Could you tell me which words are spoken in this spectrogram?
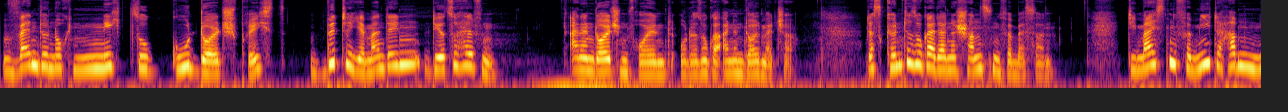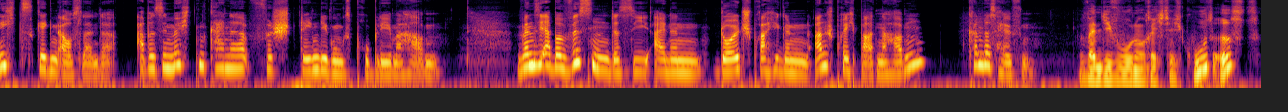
Wenn du noch nicht so gut Deutsch sprichst, bitte jemanden, dir zu helfen. Einen deutschen Freund oder sogar einen Dolmetscher. Das könnte sogar deine Chancen verbessern. Die meisten Vermieter haben nichts gegen Ausländer, aber sie möchten keine Verständigungsprobleme haben. Wenn sie aber wissen, dass sie einen deutschsprachigen Ansprechpartner haben, kann das helfen. Wenn die Wohnung richtig gut ist,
